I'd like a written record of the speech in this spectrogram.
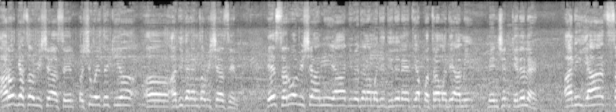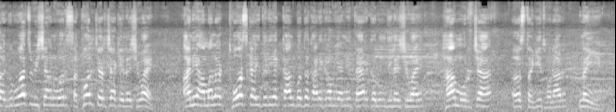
आरोग्याचा विषय असेल पशुवैद्यकीय अधिकाऱ्यांचा विषय असेल हे सर्व विषय आम्ही या निवेदनामध्ये दिलेले आहेत या पत्रामध्ये आम्ही मेन्शन केलेले आहेत. आणि या सर्वच विषयांवर सखोल चर्चा केल्याशिवाय आणि आम्हाला ठोस काहीतरी एक कालबद्ध कार्यक्रम यांनी तयार करून दिल्याशिवाय हा मोर्चा स्थगित होणार नाही आहे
